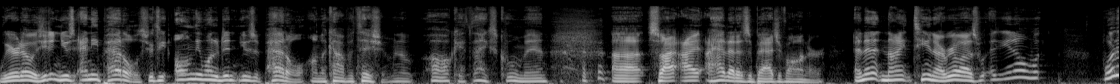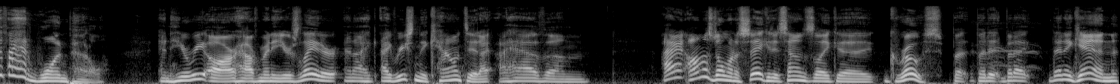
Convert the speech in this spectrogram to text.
weirdo, is you didn't use any pedals. You're the only one who didn't use a pedal on the competition. And I'm, oh, okay, thanks, cool, man. uh, so I, I, I had that as a badge of honor. And then at 19, I realized, you know what? What if I had one pedal? And here we are, however many years later, and I, I recently counted. I, I have um, I almost don't want to say because it sounds like uh, gross, but but it, but I then again,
